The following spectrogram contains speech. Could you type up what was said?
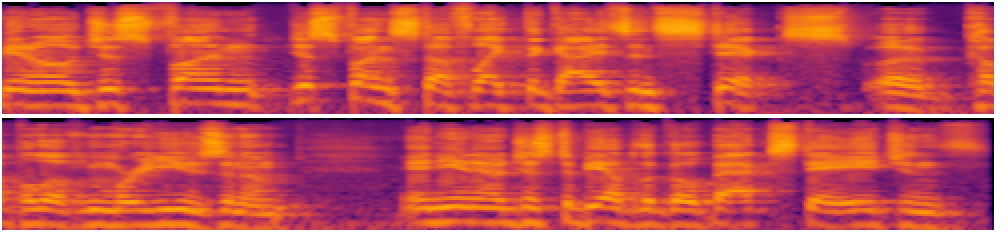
you know just fun just fun stuff like the guys in Styx a couple of them were using them and you know just to be able to go backstage and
